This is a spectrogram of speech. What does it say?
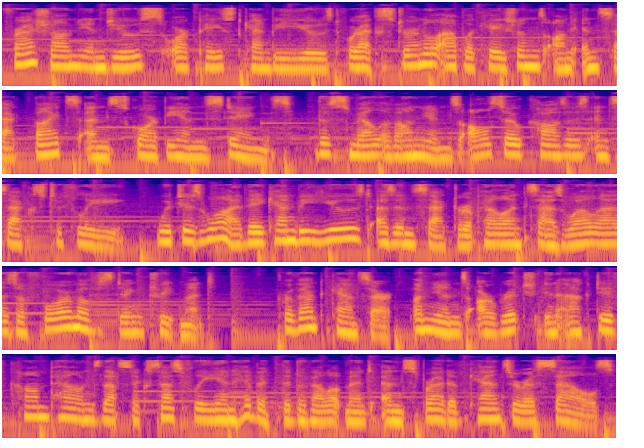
Fresh onion juice or paste can be used for external applications on insect bites and scorpion stings. The smell of onions also causes insects to flee, which is why they can be used as insect repellents as well as a form of sting treatment. Prevent cancer. Onions are rich in active compounds that successfully inhibit the development and spread of cancerous cells.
